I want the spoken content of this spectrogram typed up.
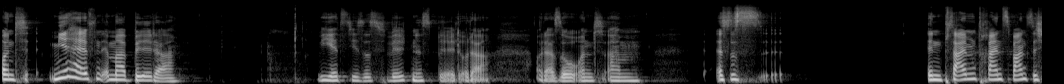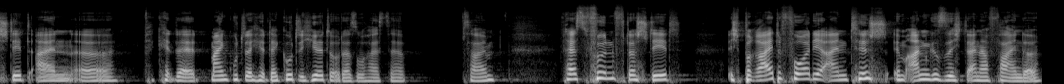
Und mir helfen immer Bilder, wie jetzt dieses Wildnisbild oder oder so. Und ähm, es ist, in Psalm 23 steht ein, äh, der, mein guter Hirte, der gute Hirte oder so heißt der Psalm. Vers 5, da steht, ich bereite vor dir einen Tisch im Angesicht deiner Feinde.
